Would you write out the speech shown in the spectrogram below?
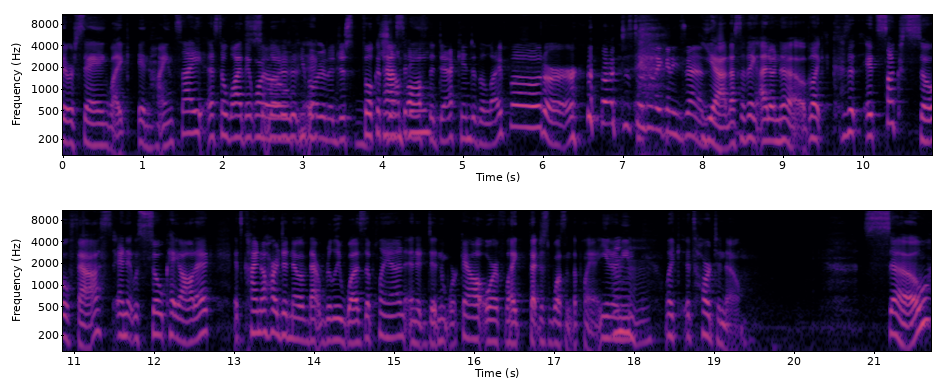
they're saying, like in hindsight, as to why they weren't so loaded. people are to just full jump off the deck into the lifeboat, or it just doesn't make any sense. Yeah, that's the thing. I don't know. But like, because it, it sucked so fast and it was so chaotic, it's kind of hard to know if that really was the plan and it didn't work out or if like that just wasn't the plan. You know what I mean? Mm-hmm. Like, it's hard to know. So,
